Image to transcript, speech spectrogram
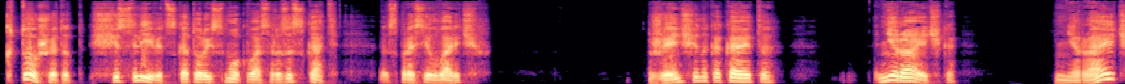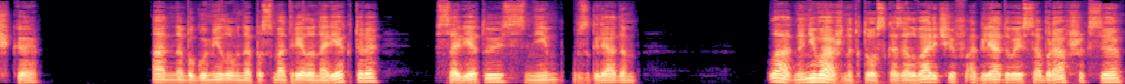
— Кто ж этот счастливец, который смог вас разыскать? — спросил Варичев. — Женщина какая-то. Не Раечка. — Не Раечка? Анна Богумиловна посмотрела на ректора, советуясь с ним взглядом. — Ладно, неважно кто, — сказал Варичев, оглядывая собравшихся,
